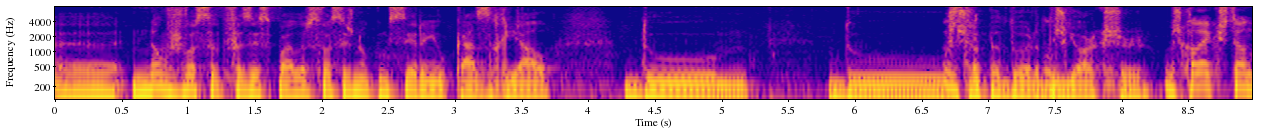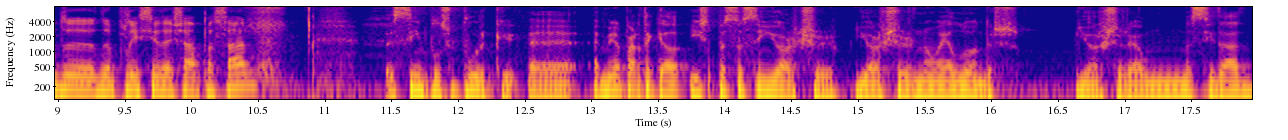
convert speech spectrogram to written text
Uh, não vos vou fazer spoilers se vocês não conhecerem o caso real do, do Mas- estripador mas- de Yorkshire. Mas qual é a questão de- da polícia deixar passar? Simples, porque eh, a maior parte daquela. Isto passou-se em Yorkshire. Yorkshire não é Londres. Yorkshire é uma cidade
